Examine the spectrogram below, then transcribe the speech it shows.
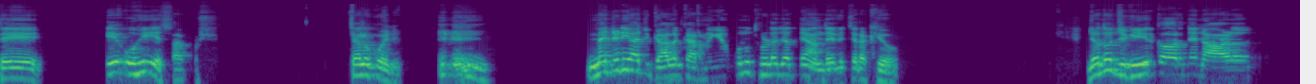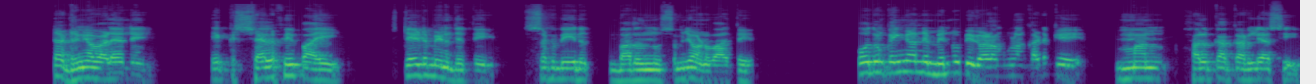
ਤੇ ਇਹ ਉਹੀ ਹੈ ਸਭ ਕੁਝ ਚਲੋ ਕੋਈ ਨਹੀਂ ਮੈਂ ਜਿਹੜੀ ਅੱਜ ਗੱਲ ਕਰਨੀ ਆ, ਉਹਨੂੰ ਥੋੜਾ ਜਿਹਾ ਧਿਆਨ ਦੇ ਵਿੱਚ ਰੱਖਿਓ। ਜਦੋਂ ਜਗੀਰ ਕੌਰ ਦੇ ਨਾਲ ਢੱਡਰੀਆਂ ਵਾਲਿਆਂ ਨੇ ਇੱਕ ਸੈਲਫੀ ਪਾਈ, ਸਟੇਟਮੈਂਟ ਦਿੱਤੀ ਸੁਖਬੀਰ ਬਾਦਲ ਨੂੰ ਸਮਝਾਉਣ ਵਾਸਤੇ, ਉਦੋਂ ਕਈਆਂ ਨੇ ਮੈਨੂੰ ਵੀ ਗਾਲਾਂ ਗੂਲਾਂ ਕੱਢ ਕੇ ਮਨ ਹਲਕਾ ਕਰ ਲਿਆ ਸੀ,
